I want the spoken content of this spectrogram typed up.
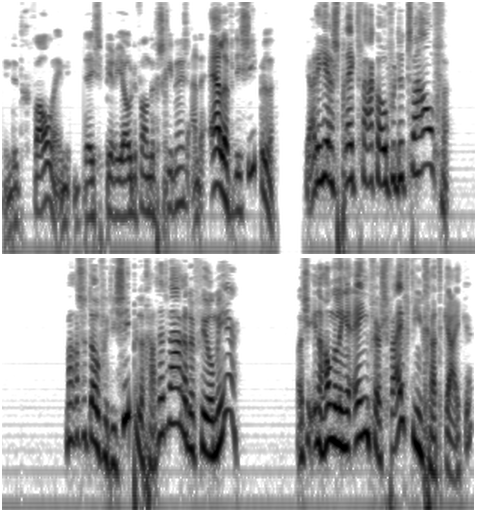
in dit geval, in deze periode van de geschiedenis, aan de elf discipelen. Ja, de Heer spreekt vaak over de twaalfen. Maar als het over discipelen gaat, het waren er veel meer. Als je in Handelingen 1 vers 15 gaat kijken,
